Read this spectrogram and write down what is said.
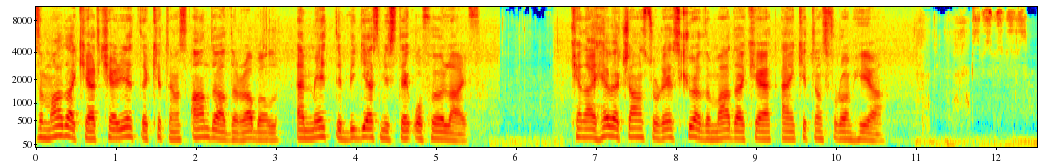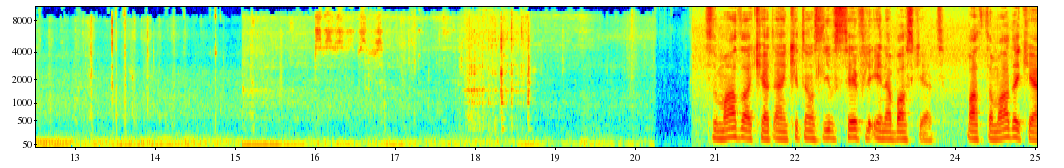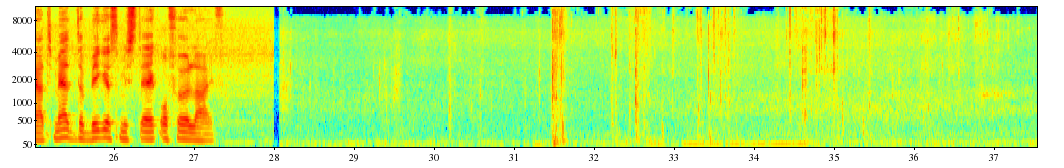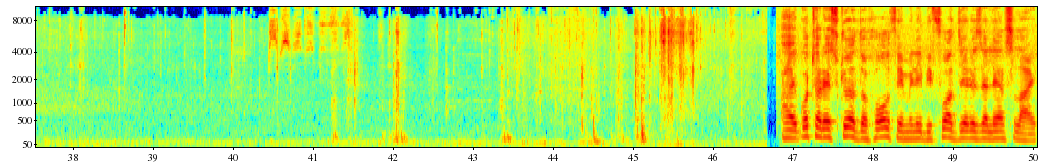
The mother cat carried the kittens under the rubble and made the biggest mistake of her life. Can I have a chance to rescue the mother cat and kittens from here? The mother cat and kittens live safely in a basket, but the mother cat made the biggest mistake of her life. I gotta rescue the whole family before there is a landslide.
